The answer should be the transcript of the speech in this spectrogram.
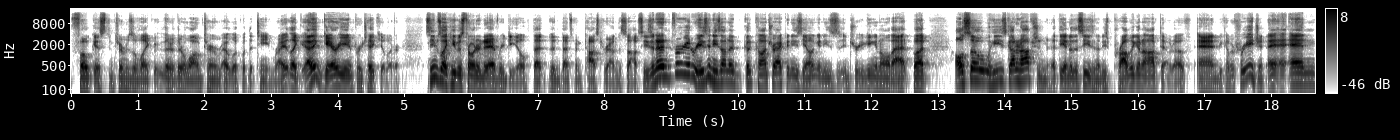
focused in terms of like their their long term outlook with the team, right? Like I think Gary in particular seems like he was thrown into every deal that that's been tossed around this offseason and for a good reason. He's on a good contract and he's young and he's intriguing and all that, but also he's got an option at the end of the season that he's probably going to opt out of and become a free agent. And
